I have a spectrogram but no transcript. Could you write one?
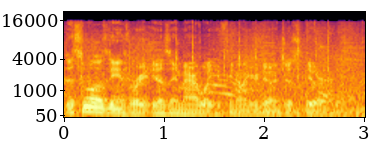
this is one of those games where it doesn't matter what if you know what you're doing, just do it.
